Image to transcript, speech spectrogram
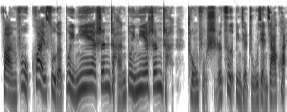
反复快速的对捏伸展，对捏伸展，重复十次，并且逐渐加快，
